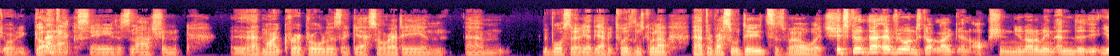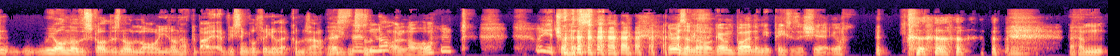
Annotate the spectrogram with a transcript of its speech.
you already got an axe. So you need a smash, and they had micro brawlers, I guess, already, and um, we've also yeah the Epic Toys ones coming out. They had the Wrestle Dudes as well, which It's good that everyone's got like an option. You know what I mean? And the, you, we all know the score. There's no law. You don't have to buy every single figure that comes out. There's, there's still- not a law. What are you trying to? say? there is a law. Go and buy them, you pieces of shit. You're Um,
